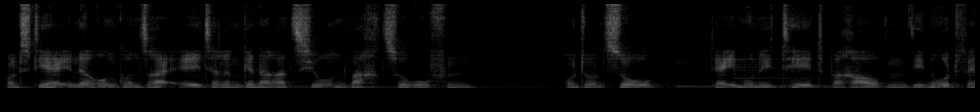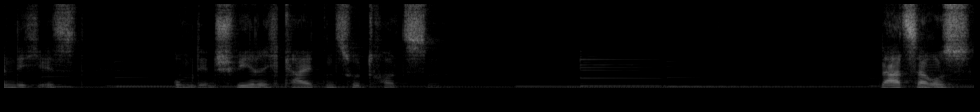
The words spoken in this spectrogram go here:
und die Erinnerung unserer älteren Generation wachzurufen und uns so der Immunität berauben, die notwendig ist, um den Schwierigkeiten zu trotzen. Lazarus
